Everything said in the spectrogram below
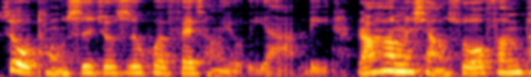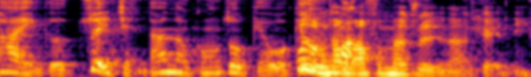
所以我同事就是会非常有压力。然后他们想说分派一个最简单的工作给我，给我挂为什么他们要分派最简单的给你？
